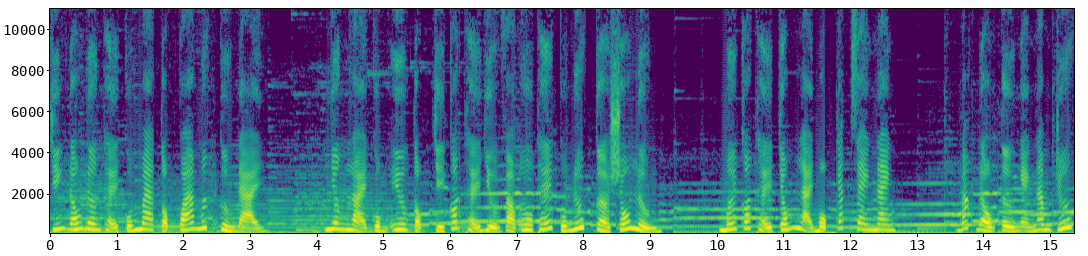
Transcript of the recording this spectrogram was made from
chiến đấu đơn thể của ma tộc quá mức cường đại. Nhân loại cùng yêu tộc chỉ có thể dựa vào ưu thế của nước cờ số lượng Mới có thể chống lại một cách gian nan. Bắt đầu từ ngàn năm trước,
